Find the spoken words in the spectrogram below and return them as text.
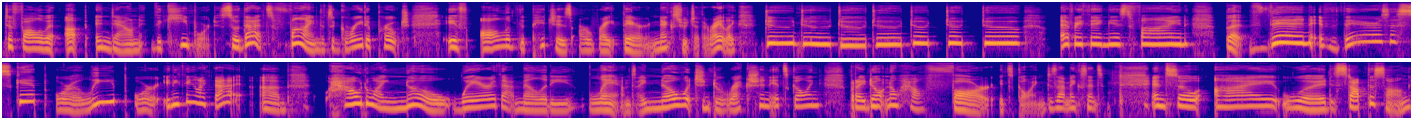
to follow it up and down the keyboard. So that's fine. That's a great approach if all of the pitches are right there next to each other, right? Like do, do, do, do, do, do, do everything is fine. But then, if there's a skip or a leap or anything like that, um, how do I know where that melody lands? I know which direction it's going, but I don't know how far it's going. Does that make sense? And so I would stop the song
